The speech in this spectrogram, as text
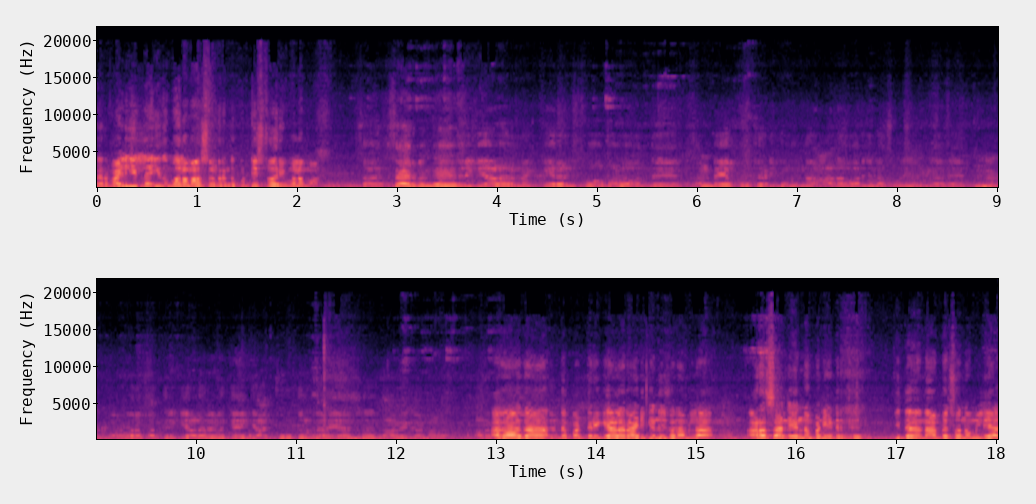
வேற வழி இல்லை இது மூலமா சொல்றேன் இந்த குட்டி ஸ்டோரி மூலமா. சார் வந்து பத்திரிகையாளர் நக்கீரன் கோபால வந்து சட்டையை புடிச்சு அடிக்கணும்னு ஆதவ அர்ஜுனா சொல்லி வந்தாரு. வர வர பத்திரிகையாளர்களுக்கே இங்க அச்சுறுத்தல் நிறைய இருக்குது தாவேக்கானால. அதை அதாவது இந்த பத்திரிகையாளர் அடிக்கணும்னு சொன்னோம்ல அரசாங்கம் என்ன பண்ணிட்டு இருக்கு? இதை நான் போய் சொன்னோம் இல்லையா?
